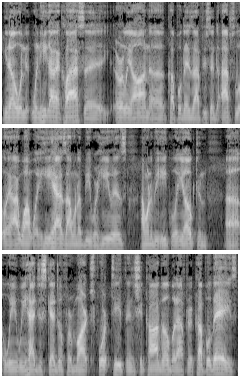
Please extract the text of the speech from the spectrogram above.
you know, when when he got of class uh, early on, a couple of days after, he said, absolutely, I want what he has. I want to be where he is. I want to be equally yoked. And uh, we, we had you scheduled for March 14th in Chicago, but after a couple days,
